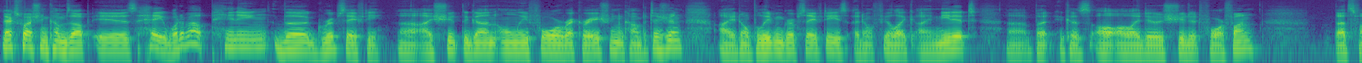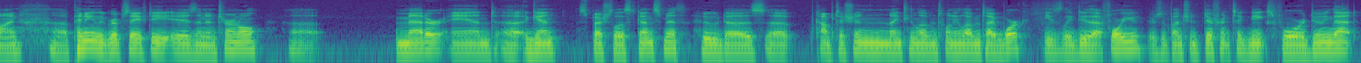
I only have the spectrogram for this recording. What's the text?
Next question comes up is, hey, what about pinning the grip safety? Uh, I shoot the gun only for recreation and competition. I don't believe in grip safeties. I don't feel like I need it, uh, but because all, all, I do is shoot it for fun, that's fine. Uh, pinning the grip safety is an internal uh, matter and uh, again, specialist gunsmith who does uh, competition 1911 2011 type work easily do that for you. There's a bunch of different techniques for doing that.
